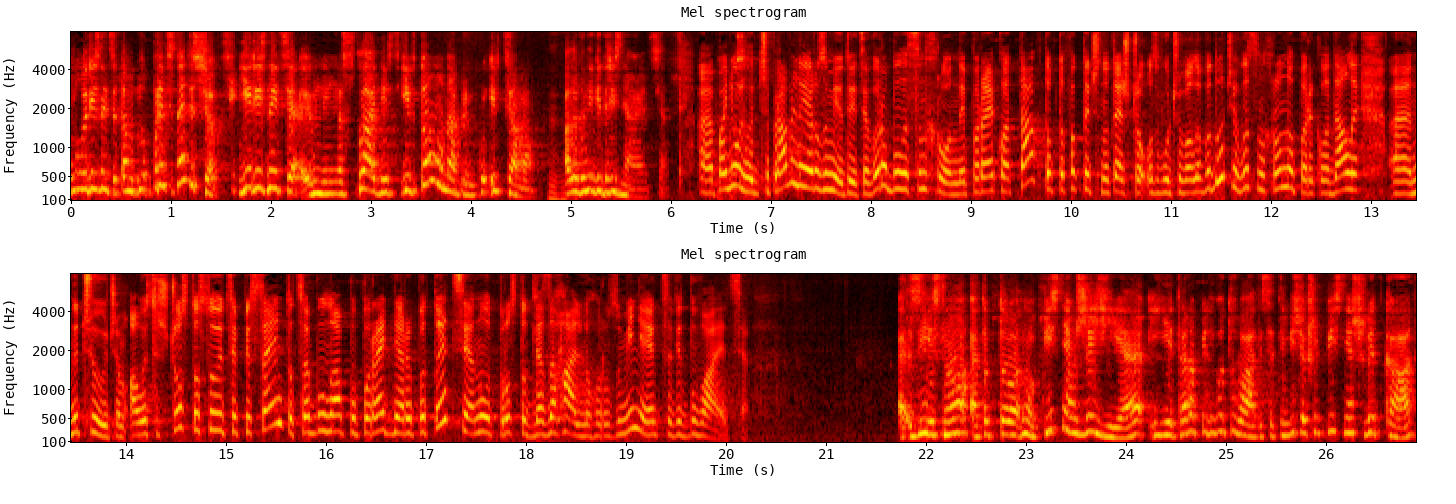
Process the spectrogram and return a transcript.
ну різниця там. Ну в принципі, знаєте що є різниця ем, складність і в тому напрямку, і в цьому, але вони відрізняються. Е, Пані Ольго, чи правильно я розумію? Дивіться, ви робили синхронний переклад, так? Тобто, фактично, те, що озвучували ведучі, ви синхронно перекладали е, нечуючим. А ось що стосується пісень, то це була попередня репетиція. Ну от просто для загального розуміння, як це відбувається. Е, Звісно, е, тобто ну пісня вже є, і треба підготуватися. Тим більше, якщо пісня швидка,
